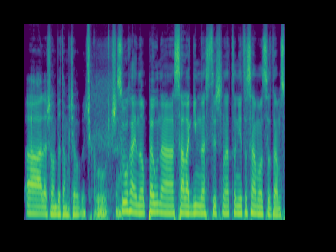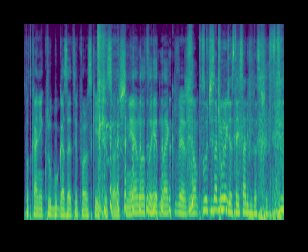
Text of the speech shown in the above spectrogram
Ależ on by tam chciał być, kurczę. Słuchaj, no pełna sala gimnastyczna to nie to samo, co tam spotkanie klubu Gazety Polskiej czy coś, nie? No to jednak, wiesz, no... To są ci sami ludzie z tej sali gimnastycznej.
